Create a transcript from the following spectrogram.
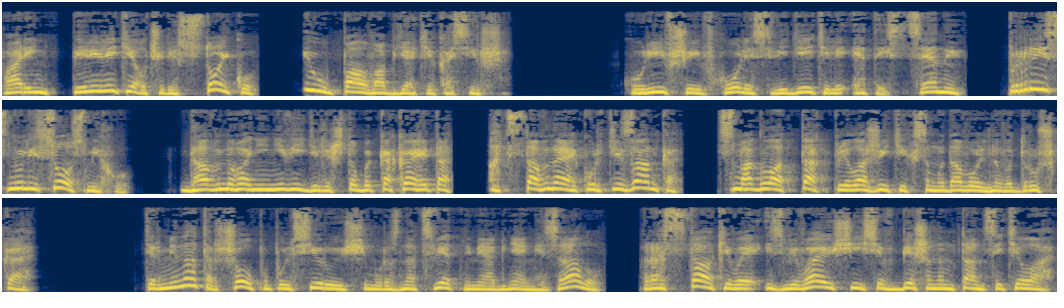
Парень перелетел через стойку и упал в объятия кассирши. Курившие в холле свидетели этой сцены прыснули со смеху. Давно они не видели, чтобы какая-то отставная куртизанка смогла так приложить их самодовольного дружка. Терминатор шел по пульсирующему разноцветными огнями залу, расталкивая извивающиеся в бешеном танце тела.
